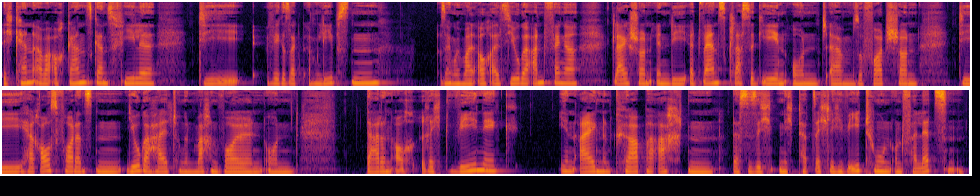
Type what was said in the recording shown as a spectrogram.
ich kenne aber auch ganz, ganz viele, die, wie gesagt, am liebsten, sagen wir mal, auch als Yoga-Anfänger gleich schon in die Advanced-Klasse gehen und ähm, sofort schon die herausforderndsten Yoga-Haltungen machen wollen und da dann auch recht wenig ihren eigenen Körper achten, dass sie sich nicht tatsächlich wehtun und verletzen.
